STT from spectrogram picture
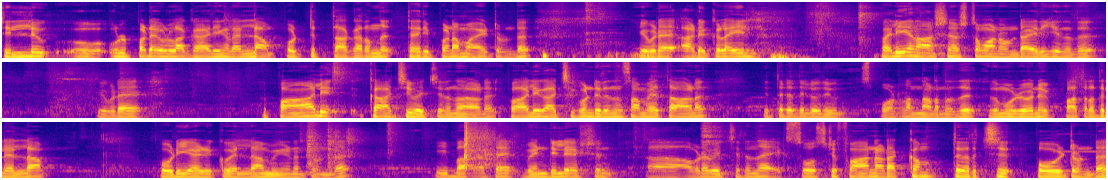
ചില്ല് ഉൾപ്പെടെയുള്ള കാര്യങ്ങളെല്ലാം പൊട്ടി തകർന്ന് തരിപ്പണമായിട്ടുണ്ട്. ഇവിടെ അടുക്കളയിൽ വലിയ നാശനഷ്ടമാണ് ഉണ്ടായിരിക്കുന്നത്. ഇവിടെ പാൽ കാച്ചി വെച്ചിരുന്നതാണ്. പാൽ കാച്ചിക്കൊണ്ടിരുന്ന സമയത്താണ് ഇത്തരത്തിലൊരു സ്ഫോടനം നടന്നത്. ഇത് മുഴുവൻ പാത്രത്തിലെല്ലാം പൊടിയഴുക്കും എല്ലാം വീണിട്ടുണ്ട്. ഈ ഭാഗത്തെ വെന്റിലേഷൻ അവിടെ വെച്ചിരുന്ന എക്സോസ്റ്റ് ഫാൻ അടക്കം തെറിച്ച് പോയിട്ടുണ്ട്.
